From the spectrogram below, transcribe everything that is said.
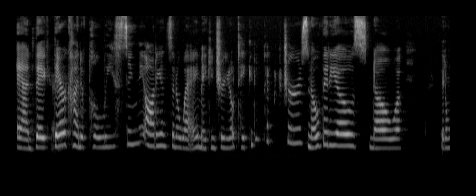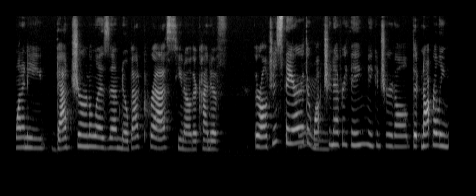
And they they're kind of policing the audience in a way, making sure you don't take any pictures, no videos, no they don't want any bad journalism, no bad press, you know, they're kind of they're all just there, they're watching everything, making sure it all they're not really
